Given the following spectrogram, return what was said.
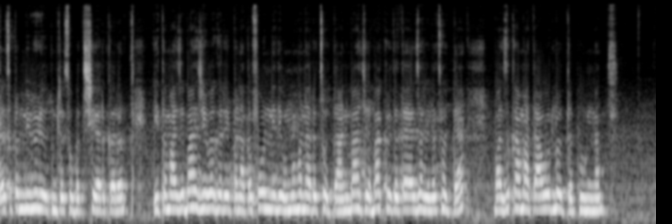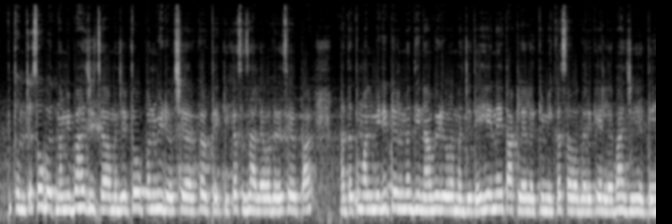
त्याचं पण मी व्हिडिओ तुमच्यासोबत शेअर करेन. इथं माझी भाजी वगैरे पण आता फोडणी देऊन होणारच होतं आणि भाज्या भाकरी तर तयार झालेल्याच होत्या. माझं काम आता आवरलं होतं पूर्ण. तुमच्यासोबत ना मी भाजीचा म्हणजे तो पण व्हिडिओ शेअर करते की कसं झालं वगैरे स्वयंपाक. आता तुम्हाला मी डिटेलमध्ये ना व्हिडिओ म्हणजे ते हे नाही टाकलेलं की मी कसं वगैरे केलं आहे भाजी हे ते.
